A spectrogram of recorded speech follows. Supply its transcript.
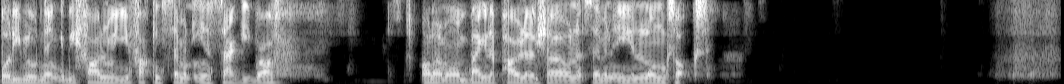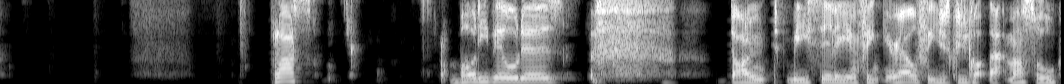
Bodybuilding ain't gonna be fun when you're fucking 70 and saggy, bruv. I don't mind banging a polo shirt on at 70 and long socks. Plus, bodybuilders don't be silly and think you're healthy just because you've got that muscle.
